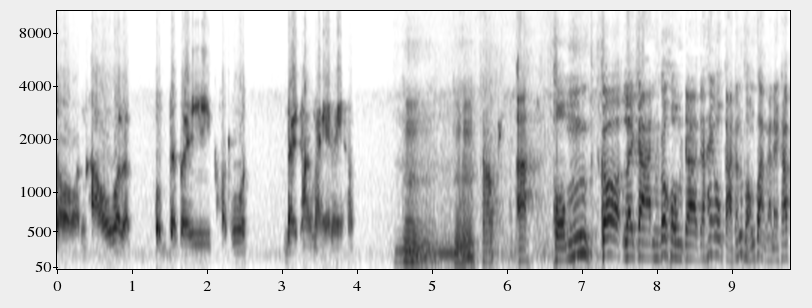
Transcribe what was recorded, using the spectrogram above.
สรเขาว่าแบบผมจะไปขอโทษได้ทางไหนอะไรครับ อืม อืมครับ อะ ผมก็รายการก็คงจะจะให้โอกาสทั้งสองฝั่งกันนะครับ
